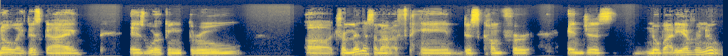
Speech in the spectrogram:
know, like this guy is working through a tremendous amount of pain, discomfort, and just nobody ever knew.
